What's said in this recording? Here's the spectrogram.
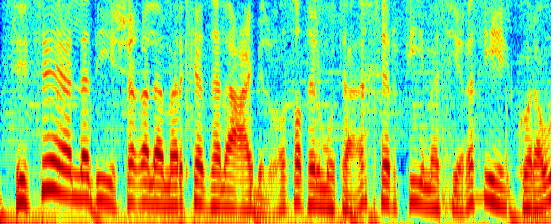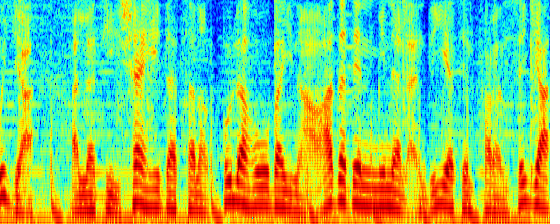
سيسي الذي شغل مركز لاعب الوسط المتأخر في مسيرته الكروية التي شهدت تنقله بين عدد من الأندية الفرنسية.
